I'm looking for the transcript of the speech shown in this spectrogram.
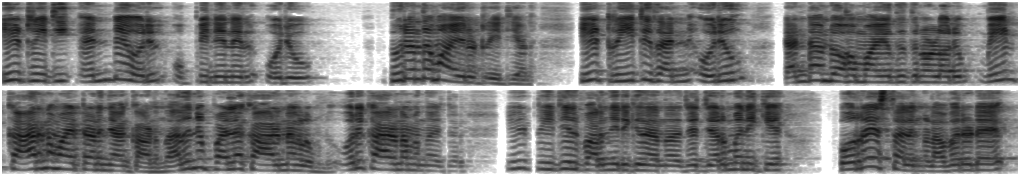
ഈ ട്രീറ്റി എന്റെ ഒരു ഒപ്പീനിയനിൽ ഒരു ദുരന്തമായ ഒരു ട്രീറ്റിയാണ് ഈ ട്രീറ്റി തന്നെ ഒരു രണ്ടാം ലോക മഹായുദ്ധത്തിനുള്ള ഒരു മെയിൻ കാരണമായിട്ടാണ് ഞാൻ കാണുന്നത്. അതിന് പല കാരണങ്ങളുമുണ്ട്. ഒരു കാരണം എന്ന് വെച്ചാൽ ഈ ട്രീറ്റിയിൽ പറഞ്ഞിരിക്കുന്നത് എന്ന് വെച്ചാൽ ജർമ്മനിക്ക് കുറേ സ്ഥലങ്ങൾ അവരുടെ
